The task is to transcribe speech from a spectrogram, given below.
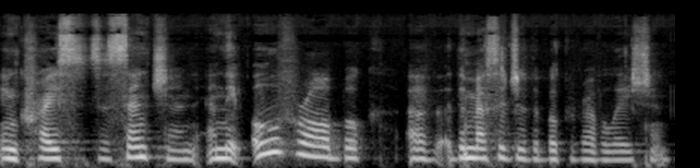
in Christ's ascension and the overall book of the message of the book of Revelation.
